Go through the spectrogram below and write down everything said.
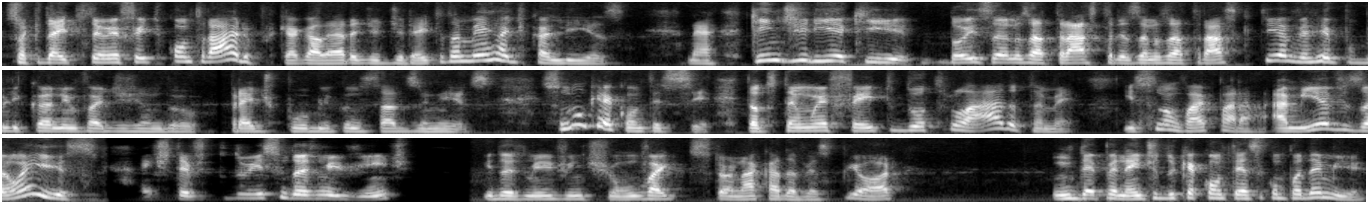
Só que daí tu tem um efeito contrário, porque a galera de direita também radicaliza. Né? Quem diria que dois anos atrás, três anos atrás, que tu ia ver republicano invadindo prédio público nos Estados Unidos? Isso não quer acontecer. Então tu tem um efeito do outro lado também. Isso não vai parar. A minha visão é isso. A gente teve tudo isso em 2020 e 2021 vai se tornar cada vez pior, independente do que aconteça com a pandemia.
